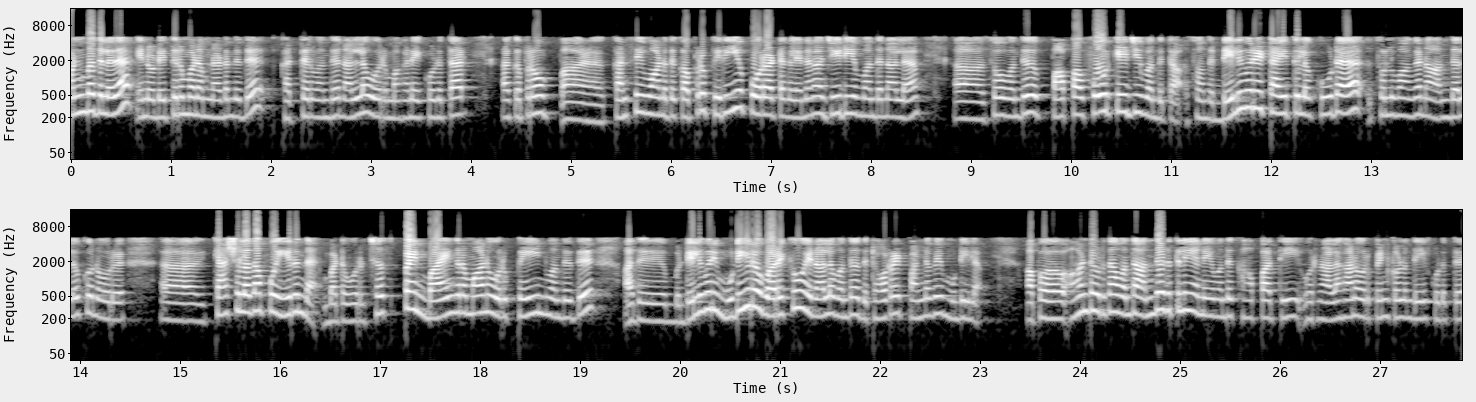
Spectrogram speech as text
ஒன்பதில் தான் என்னுடைய திருமணம் நடந்தது. கர்த்தர் வந்து நல்ல ஒரு மகனை கொடுத்தார். அதுக்கப்புறம் கன்சீவ் ஆனதுக்கப்புறம் பெரிய போராட்டங்கள். என்னன்னா ஜிடிஎம் வந்தனால ஸோ வந்து பாப்பா ஃபோர் கேஜி வந்துட்டா. ஸோ அந்த டெலிவரி டயத்தில் கூட சொல்லுவாங்க நான் அந்த அளவுக்கு நான் ஒரு கேஷுவலாக தான் போய் இருந்தேன். பட் ஒரு செஸ்ட் பெயின் பயங்கரமான ஒரு பெயின் வந்தது. அது டெலிவரி முடிகிற வரைக்கும் என்னால் வந்து அது டாலரேட் பண்ணவே முடியல. அப்போ ஆண்டவர் தான் வந்து அந்த இடத்துல என்னை வந்து காப்பாற்றி ஒரு அழகான ஒரு பெண் குழந்தையை கொடுத்து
